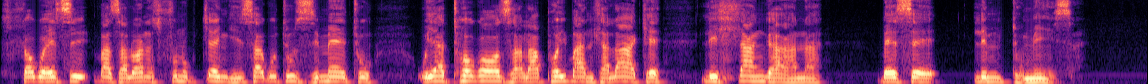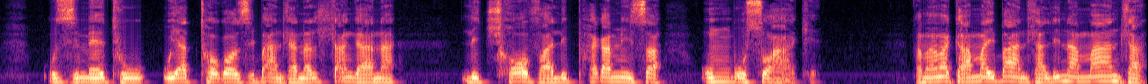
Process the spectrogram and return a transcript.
Sihloko esi bazalwane sifuna ukutshengisa ukuthi uzimethu uyathokoza lapho ibandla lakhe lihlangana bese limdumisa. Uzimethu uyathokoza ibandla nalihlangana lichova liphakamisa umbuso wakhe. Ngamagama ibandla linamandla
